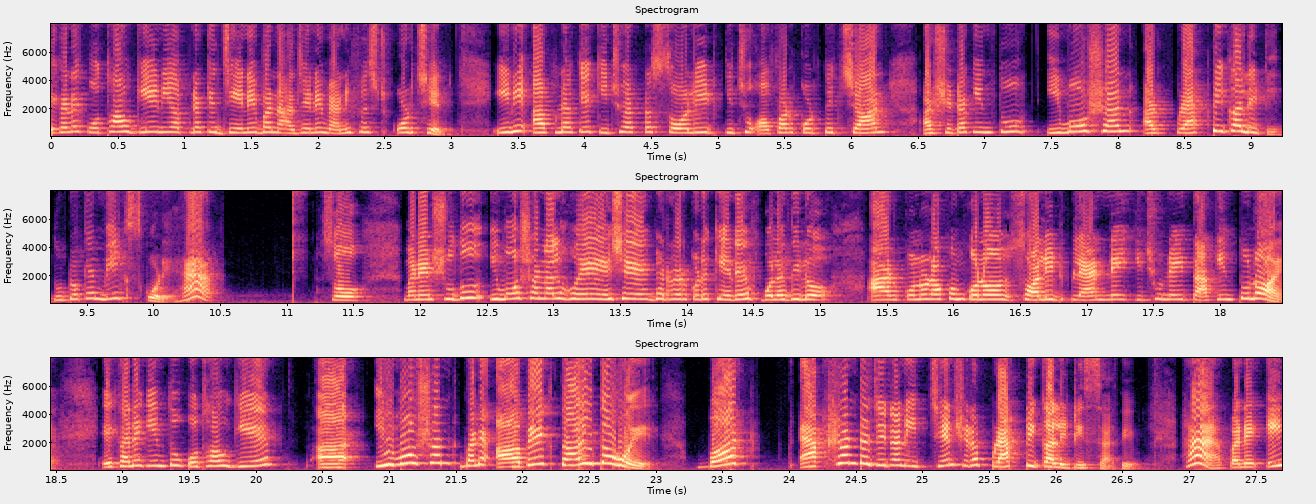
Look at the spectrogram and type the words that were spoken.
এখানে কোথাও গিয়ে নিয়ে আপনাকে জেনে বা না জেনে ম্যানিফেস্ট করছেন। ইনি আপনাকে কিছু একটা সলিড কিছু অফার করতে চান, আর সেটা কিন্তু ইমোশন আর প্র্যাকটিক্যালিটি দুটোকে মিক্স করে হ্যাঁ? সো মানে শুধু ইমোশনাল হয়ে এসে ভেরভের করে কেঁদে বলে দিল, আর কোনো রকম কোনো সলিড প্ল্যান নেই, কিছু নেই, তা কিন্তু নয়। এখানে কিন্তু কোথাও গিয়ে ইমোশন মানে আবেগ তাড়িত হয়ে বাট অ্যাকশনটা যেটা নিচ্ছেন সেটা প্র্যাকটিক্যালিটির সাথে হ্যাঁ মানে এই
